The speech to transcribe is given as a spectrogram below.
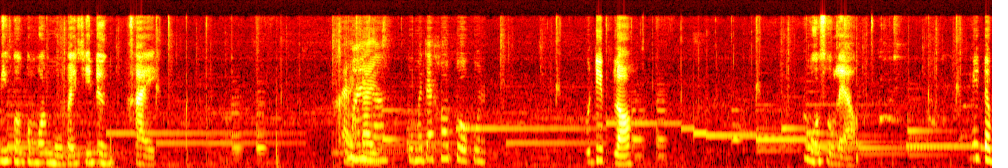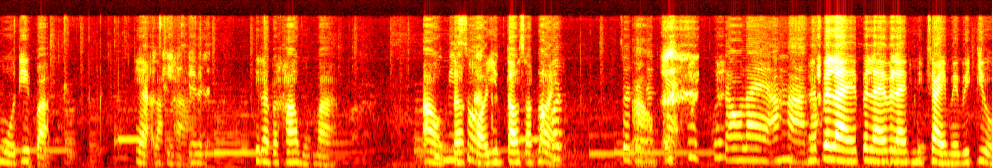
มีคนขโมยหมูไปชิ้นหนึ่งไข่ไข่ไม่ไก่นะกูไม่ได้เข้าตัวกูหมูดิบเหรอ หมูสุกแล้ว มีแต่หมูดิบอะ เนี่ยโอราเคคาไม่เป็นไรที่เราไปข้าวหมูมาอ้าวจะขอยืมเตาสักหแล้วน่อยก็อแต่เนื้อแกะจะเอาอะไรอะอาหารไม่อะเป็นไรไม่เป็นไรไม่เป็นไรมีไก่เมวิทอยู่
